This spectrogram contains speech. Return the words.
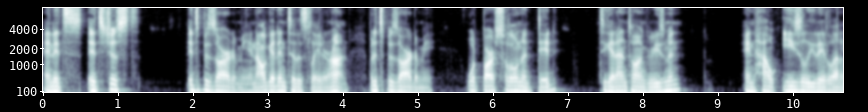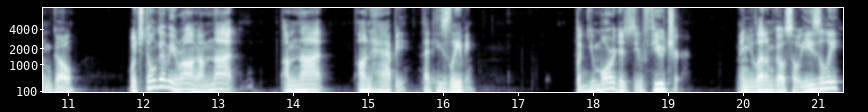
And it's it's just it's bizarre to me and I'll get into this later on, but it's bizarre to me what Barcelona did to get Antoine Griezmann and how easily they let him go. Which don't get me wrong, I'm not I'm not unhappy that he's leaving but you mortgaged your future and you let him go so easily,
